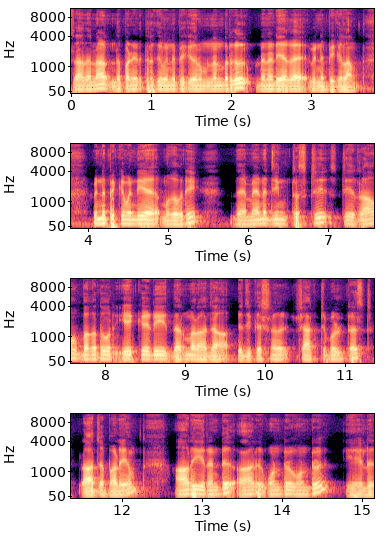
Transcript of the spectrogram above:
ஸோ அதனால் இந்த பணியிடத்திற்கு விண்ணப்பிக்க விரும்பும் நண்பர்கள் உடனடியாக விண்ணப்பிக்கலாம். விண்ணப்பிக்க வேண்டிய முகவரி the managing trustee Shri Rao Bahadur AKD Dharmaraja educational charitable trust Rajapalayam ஆறு இரண்டு ஆறு ஒன்று ஒன்று ஏழு.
